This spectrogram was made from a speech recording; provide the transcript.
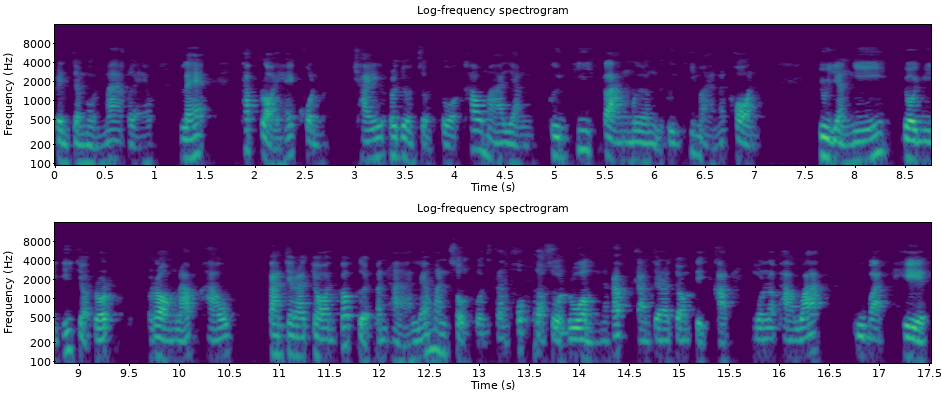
เป็นจำนวนมากแล้ว และถ้าปล่อยให้คนใช้รถยนต์ส่วนตัวเข้ามายังพื้นที่กลางเมืองหรือพื้นที่มหานคร อยู่อย่างนี้โดยมีที่จอดรถรองรับเขา การจราจรก็เกิดปัญหา แล้วมันส่งผลกระทบต่อส่วนรวมนะครับ การจราจรติดขัดมลภาวะ อุบัติเหตุ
